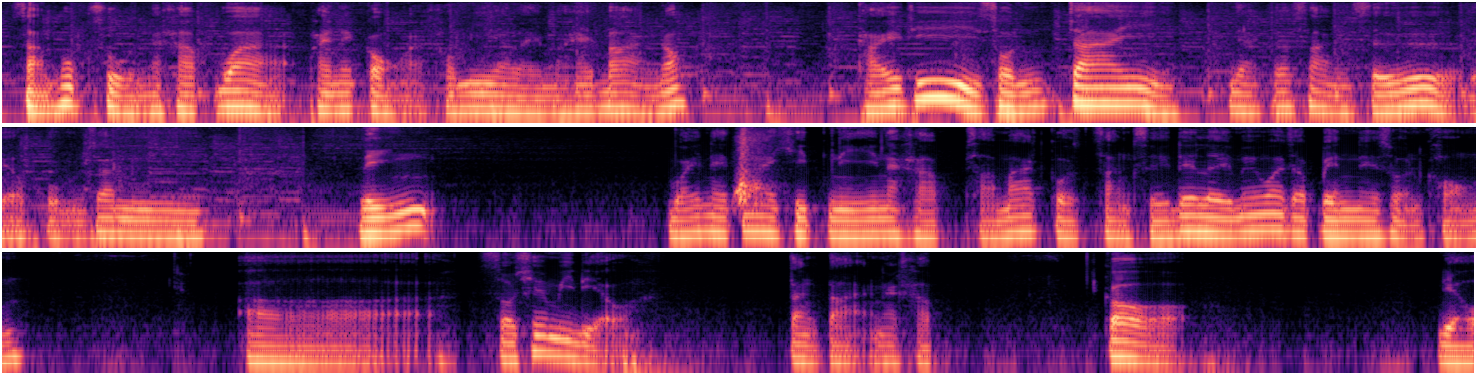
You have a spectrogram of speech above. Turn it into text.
360 นะครับว่าภายในกล่องเขามีอะไรมาให้บ้างเนาะใครที่สนใจอยากจะสั่งซื้อ เดี๋ยวผมจะมีลิงก์ไว้ในใต้คลิปนี้นะครับ สามารถกดสั่งซื้อได้เลยไม่ว่าจะเป็นในส่วนของโซเชียลมีเดียต่างๆนะครับ ก็เดี๋ยว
